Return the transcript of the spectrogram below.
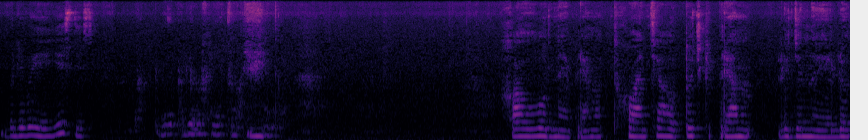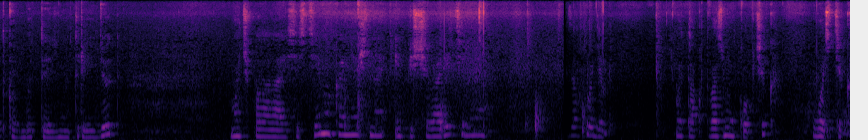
Болевые есть здесь? Где полевых нет ощущений. Холодные, прям вот хуантяо, точки прям ледяные, лед как будто изнутри идет. Мочеполовая система, конечно, и пищеварительная. Заходим, вот так вот возьму копчик, хвостик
